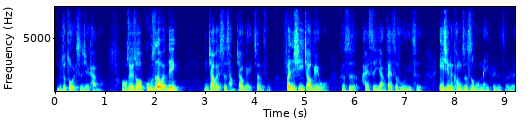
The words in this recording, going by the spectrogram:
我们就做给世界看嘛。哦，所以说股市的稳定，你交给市场，交给政府，分析交给我，可是还是一样，再次呼吁一次，疫情的控制是我们每个人的责任。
